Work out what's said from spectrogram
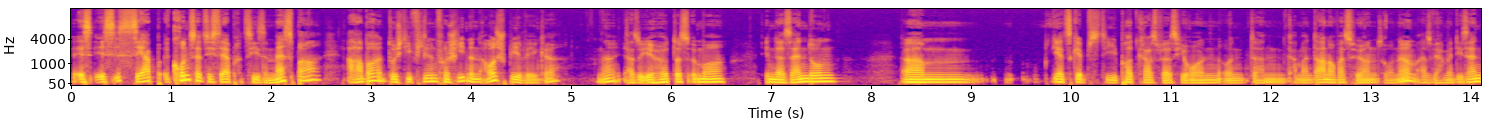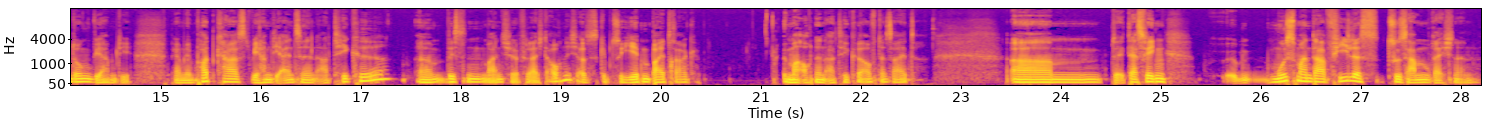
es, es ist sehr grundsätzlich sehr präzise messbar, aber durch die vielen verschiedenen Ausspielwege, ne, also ihr hört das immer in der Sendung, ähm, jetzt gibt's die Podcast-Version und dann kann man da noch was hören. So, ne? Also wir haben ja die Sendung, wir haben die, wir haben den Podcast, wir haben die einzelnen Artikel, ähm, wissen manche vielleicht auch nicht. Also es gibt zu jedem Beitrag immer auch einen Artikel auf der Seite. Ähm, deswegen ähm, muss man da vieles zusammenrechnen.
